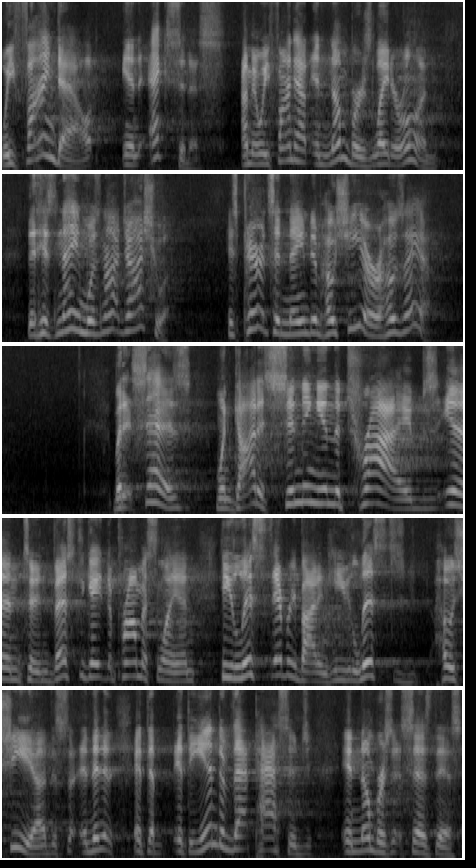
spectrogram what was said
We find out in Exodus, I mean, we find out in Numbers later on, that his name was not Joshua. His parents had named him Hoshea or Hosea. But it says when God is sending in the tribes in to investigate the promised land, he lists everybody and he lists Hoshea. And then at the, at the end of that passage in Numbers, it says this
